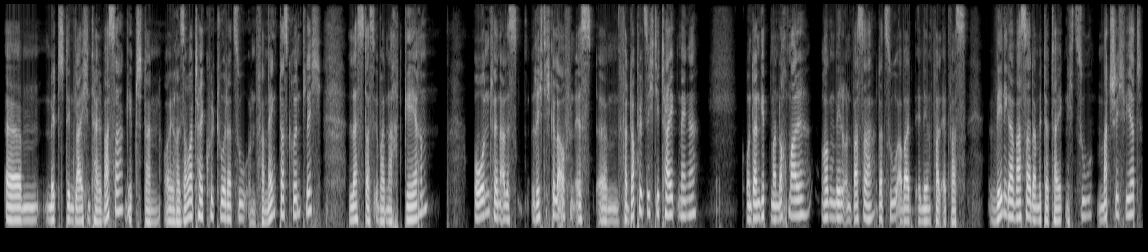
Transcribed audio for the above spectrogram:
ähm, mit dem gleichen Teil Wasser, gebt dann eure Sauerteigkultur dazu und vermengt das gründlich, lasst das über Nacht gären und wenn alles richtig gelaufen ist, ähm, verdoppelt sich die Teigmenge und dann gibt man nochmal Roggenmehl und Wasser dazu, aber in dem Fall etwas weniger Wasser, damit der Teig nicht zu matschig wird,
